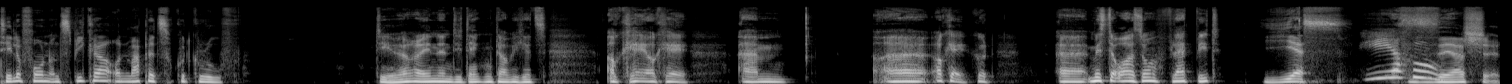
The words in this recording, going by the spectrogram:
Telefon und Speaker und Muppets who could groove. Die HörerInnen, die denken, glaube ich, jetzt, okay, okay, ähm, äh, okay, gut. Äh, Mr. Orso, Flatbeat. Yes. Juhu. Sehr schön.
